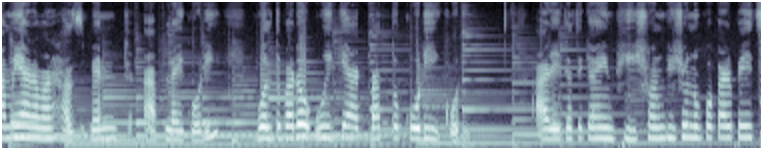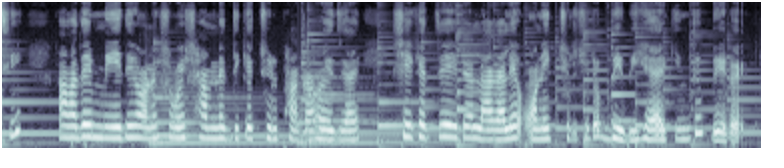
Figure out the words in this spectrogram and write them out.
আমি আর আমার হাজব্যান্ড অ্যাপ্লাই করি। বলতে পারো, উইকে একবার তো করিই করি। আর এটা থেকে আমি ভীষণ ভীষণ উপকার পেয়েছি। আমাদের মেয়েদের অনেক সময় সামনের দিকে চুল ফাঁকা হয়ে যায়। সেক্ষেত্রে এটা লাগালে অনেক ছোট ছোট বেবি হেয়ার কিন্তু বেরোয়।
